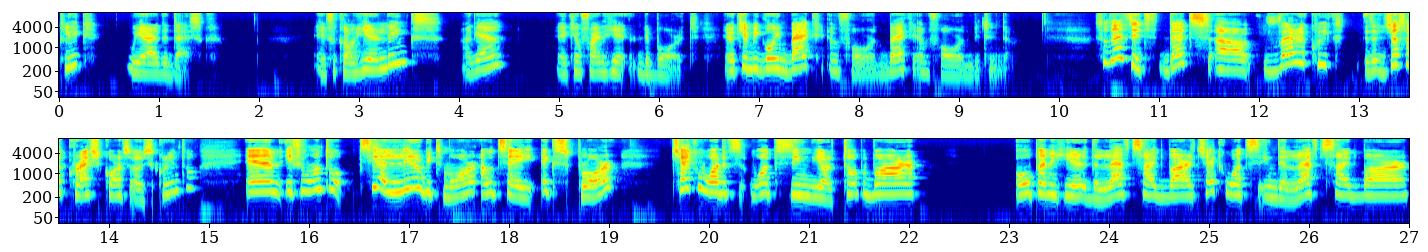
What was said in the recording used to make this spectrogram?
click, we are at the desk. If you come here, links, again, you can find here the board. And you can be going back and forward, back and forward between them. So that's it. That's a very quick, It's just a crash course or of Scrintal. And if you want to see a little bit more, I would say explore. Check what's what's in your top bar. Open here the left sidebar. Check what's in the left sidebar.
